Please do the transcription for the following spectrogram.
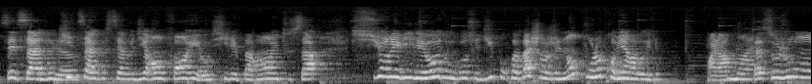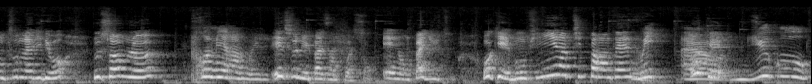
C'est ça, donc Donc, kid, ça, ça veut dire enfant, il y a aussi les parents et tout ça sur les vidéos, donc on s'est dit pourquoi pas changer de nom pour le 1er avril. Voilà, Ouais. parce qu'au jour où on tourne la vidéo, nous sommes le... 1er avril. Et ce n'est pas un poisson, et non, pas du tout. Ok, bon, fini la petite parenthèse Oui, alors du coup,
